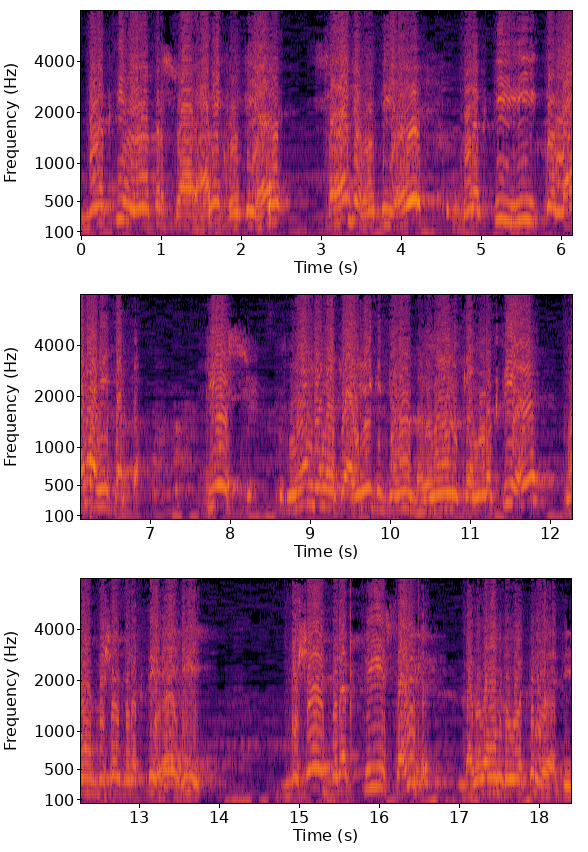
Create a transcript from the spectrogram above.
विरक्ति वहाँ पर स्वाभाविक होती है, सहज होती है। विरक्ति को लाना नहीं पड़ता। ये मान देना चाहिए कि जहाँ भगवान की अनुरक्ति है, वहाँ विषय विरक्ति है ही। विषय विरक्ति सहित भगवान की विरक्ति नहीं रहती।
